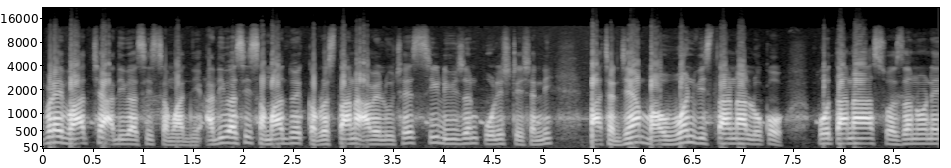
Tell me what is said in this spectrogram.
આપણે વાત છે આદિવાસી સમાજની. આદિવાસી સમાજનું એક કબ્રસ્તાન આવેલું છે સી ડિવિઝન પોલીસ સ્ટેશનની પાછળ, જ્યાં બાવન વિસ્તારના લોકો પોતાના સ્વજનોને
